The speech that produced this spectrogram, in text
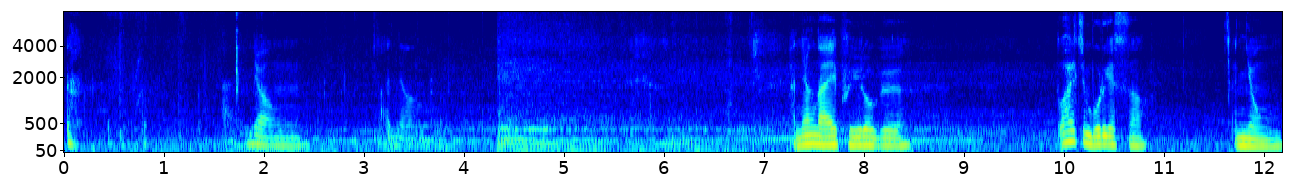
안녕. 안녕 안녕 나의 브이로그. 또 할진 모르겠어. 안녕.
